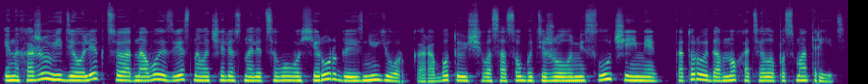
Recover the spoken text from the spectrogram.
и нахожу видеолекцию одного известного челюстно-лицевого хирурга из Нью-Йорка, работающего с особо тяжелыми случаями, которую давно хотела посмотреть.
